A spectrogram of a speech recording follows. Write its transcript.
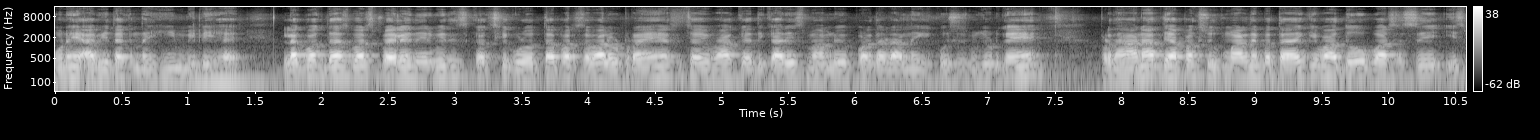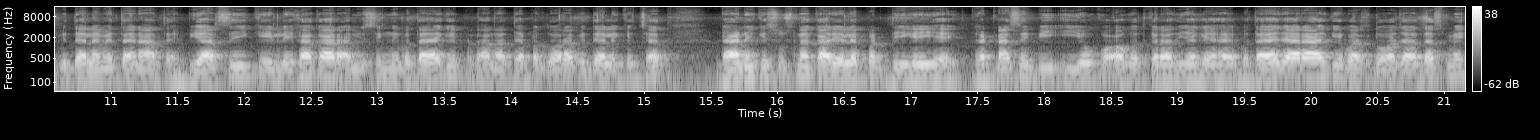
उन्हें अभी तक नहीं मिली है। लगभग दस वर्ष पहले निर्मित इस कक्ष की गुणवत्ता पर सवाल उठ रहे हैं। शिक्षा विभाग के अधिकारी इस मामले में पर्दा डालने की कोशिश में जुट गए हैं। प्रधानाध्यापक सुकुमार ने बताया कि वह दो वर्ष से इस विद्यालय में तैनात हैं। बीआरसी के लेखाकार अमित सिंह ने बताया कि प्रधानाध्यापक द्वारा विद्यालय की छत ढाने की सूचना कार्यालय पर दी गई है। घटना से बीईओ को अवगत करा दिया गया है। बताया जा रहा है कि वर्ष 2010 में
